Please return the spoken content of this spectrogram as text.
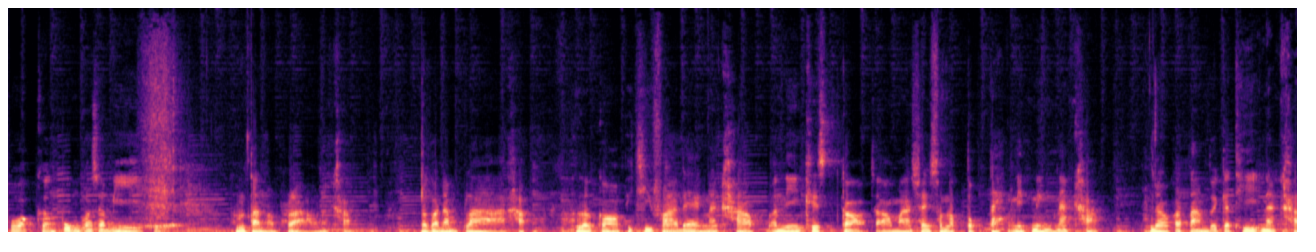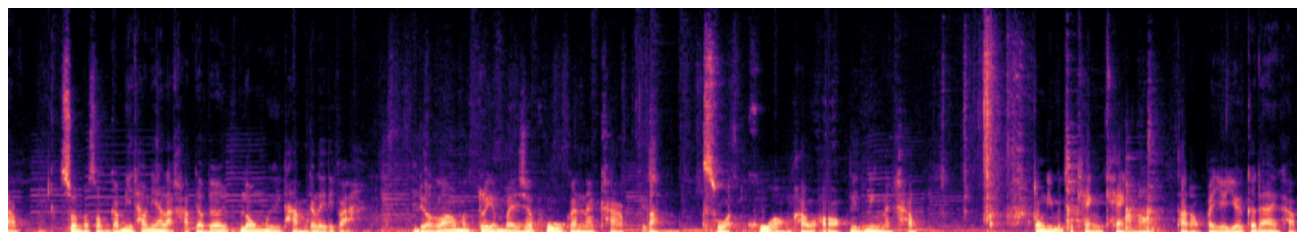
พวกเครื่องปรุงก็จะมีน้ำตาลมะพร้าวนะครับ แล้วก็น้ำปลาครับ แล้วก็พริกชี้ฟ้าแดงนะครับ อันนี้คริสก็จะเอามาใช้สำหรับตกแต่งนิดนึงนะครับแล้วก็ตามด้วยกะทินะครับ ส่วนผสมก็มีเท่านี้แหละครับ เดี๋ยวเราลงมือทำกันเลยดีกว่า เดี๋ยวเรามาเตรียมใบชะพูกันนะครับ ตัดส่วนขั้วของเขาออกนิดนึงนะครับ ตรงนี้มันจะแข็งๆเนาะ ตัดออกไปเยอะๆก็ได้ครับ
